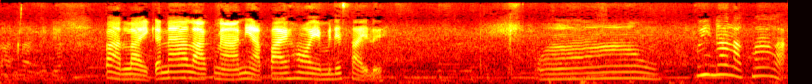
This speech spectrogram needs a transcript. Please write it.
ตัดไหนเดี๋ยว ปาดไหล่ก็น่ารักนะเนี่ย ป้ายห้อยยังไม่ได้ใส่เลย ว้าววิน่ารักมากอะ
